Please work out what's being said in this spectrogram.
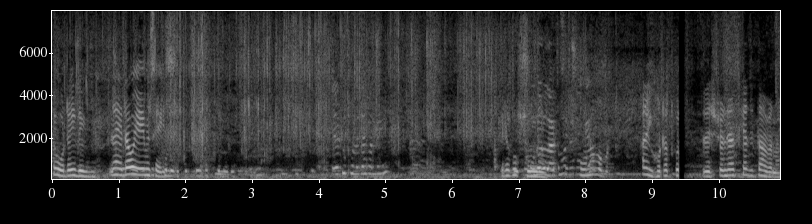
তো ওটাই দেখবি। না এটাও এম সাইজ এটা খুব সুন্দর। আরে হঠাৎ করে রেস্টুরেন্টে আজকে আর যেতে হবে না।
